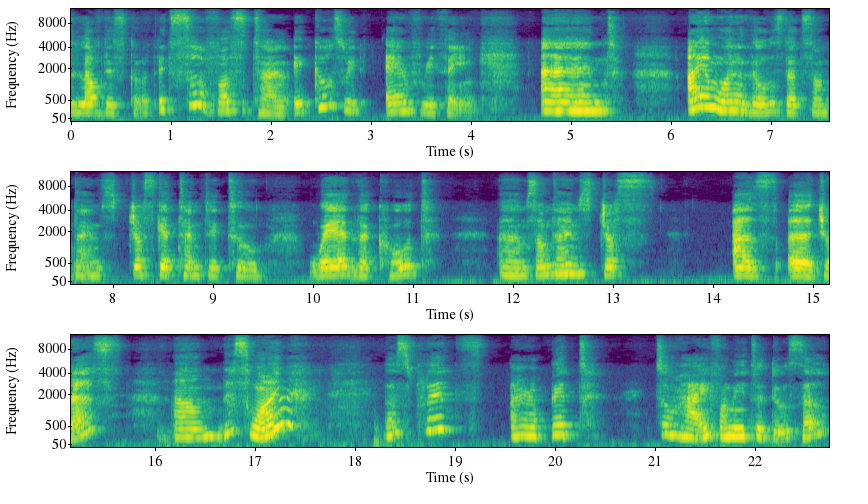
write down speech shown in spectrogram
love this coat. It's so versatile. It goes with everything. And I am one of those that sometimes just get tempted to wear the coat um, sometimes just as a dress. Um, this one, the splits are a bit too high for me to do so,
